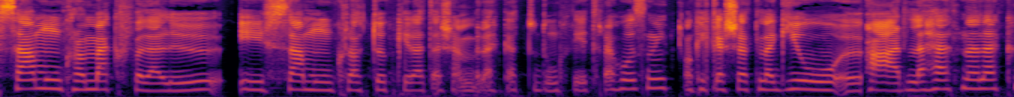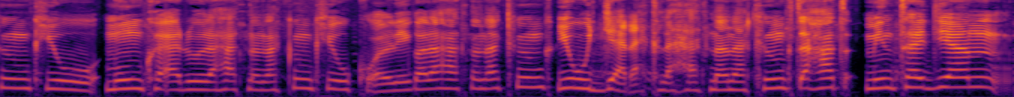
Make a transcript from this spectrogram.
számunkra megfelelő és számunkra tökéletes embereket tudunk létrehozni, akik esetleg jó pár lehetne nekünk, jó munkaerő lehetne nekünk, jó kolléga lehetne nekünk, jó gyerek lehetne nekünk, tehát mint egy ilyen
